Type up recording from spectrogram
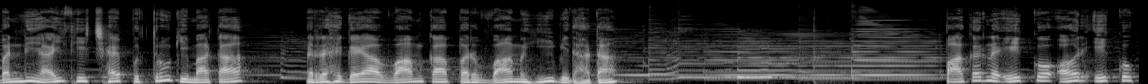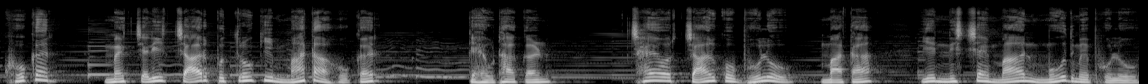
बनने आई थी छह पुत्रों की माता, रह गया वाम का पर वाम ही विधाता। पाकर न एक को और एक को खोकर, मैं चली चार पुत्रों की माता होकर। कह उठा कर्ण, छह और चार को भूलो, माता, ये निश्चय मान मोद में फूलो।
